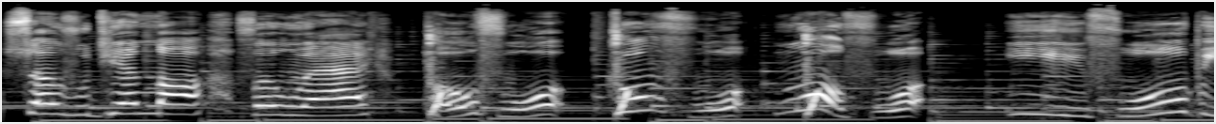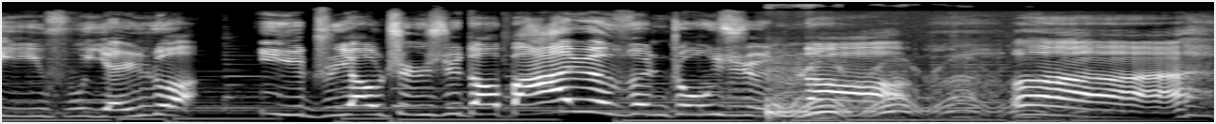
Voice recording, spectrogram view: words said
三伏天呢，分为头伏、中伏、末伏，一伏比一伏炎热，一直要持续到八月份中旬呢。哎，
